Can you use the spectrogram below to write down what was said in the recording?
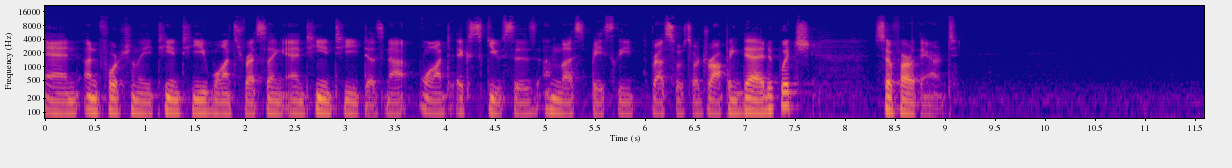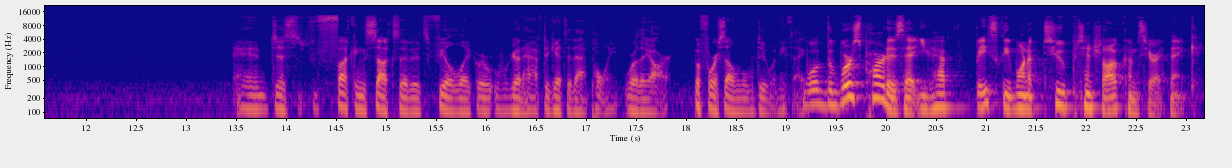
and unfortunately, TNT wants wrestling, and TNT does not want excuses unless basically wrestlers are dropping dead, which so far they aren't. And just fucking sucks that it feels like we're, we're going to have to get to that point where they are before someone will do anything. Well, the worst part is that you have basically one of two potential outcomes here, I think.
